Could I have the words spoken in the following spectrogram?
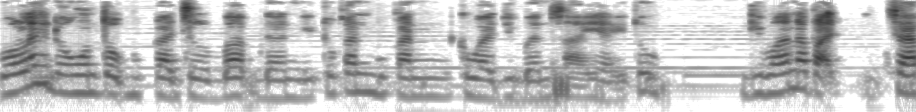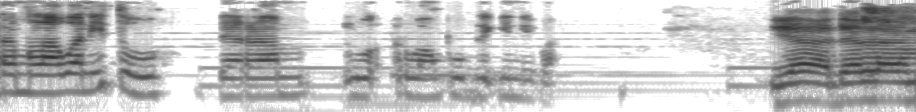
boleh dong untuk buka jilbab dan itu kan bukan kewajiban saya. Itu gimana Pak cara melawan itu dalam ruang publik ini Pak? Ya, dalam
